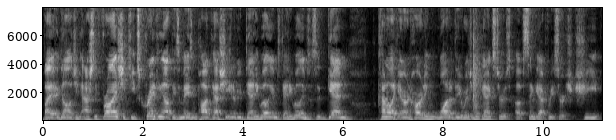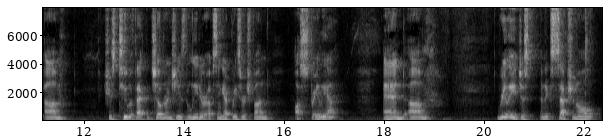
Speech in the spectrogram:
by acknowledging Ashley Fry. She keeps cranking out these amazing podcasts. She interviewed Danny Williams. Danny Williams is again kind of like Aaron Harding, one of the original gangsters of SYNGAP research. She um, she has two affected children. She is the leader of SYNGAP Research Fund Australia, and um, really just an exceptional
